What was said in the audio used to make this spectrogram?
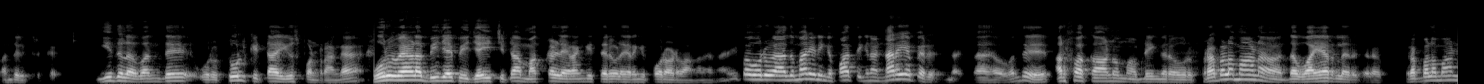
வந்துகிட்டு இருக்கு. இதுல வந்து ஒரு டூல் கிட்டா யூஸ் பண்றாங்க. ஒருவேளை பிஜேபி ஜெயிச்சுட்டா மக்கள் இறங்கி தெருவில் இறங்கி போராடுவாங்க இப்ப ஒரு அது மாதிரி நீங்க பாத்தீங்கன்னா நிறைய பேர் இந்த வந்து அர்ஃபா கானும் அப்படிங்கிற ஒரு பிரபலமான த வயர்ல இருக்கிற பிரபலமான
